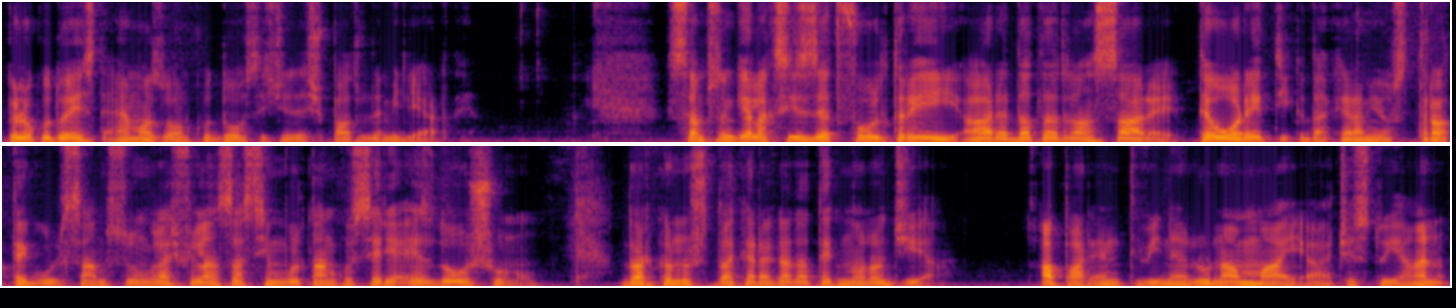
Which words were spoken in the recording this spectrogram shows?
Pe locul 2 este Amazon cu 254 de miliarde. Samsung Galaxy Z Fold 3 are data de lansare. Teoretic, dacă eram eu strategul Samsung, l-aș fi lansat simultan cu seria S21, doar că nu știu dacă era gata tehnologia. Aparent, vine în luna mai a acestui an.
